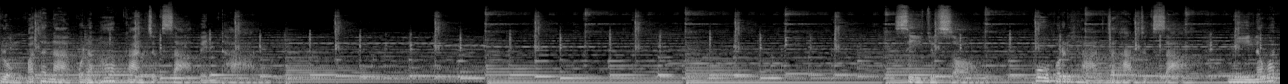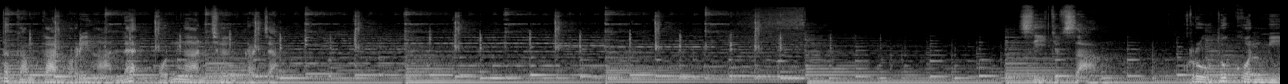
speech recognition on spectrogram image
กลุ่มพัฒนาคุณภาพการศึกษาเป็นฐาน 4.2 ผู้บริหารสถานศึกษา มีนวัตกรรมการบริหารและผลงานเชิงประจักษ์4.3 ครูทุกคนมี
